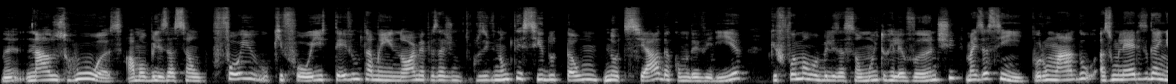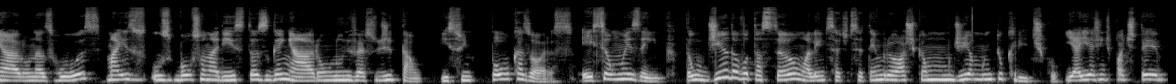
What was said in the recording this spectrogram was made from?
né? Nas ruas, a mobilização foi o que foi, teve um tamanho enorme, apesar de inclusive não ter sido tão noticiada como deveria, porque foi uma mobilização muito relevante, mas assim, por um lado, as mulheres ganharam nas ruas, mas os bolsonaristas ganharam no universo digital. Isso em poucas horas. Esse é um exemplo. Então, o dia da votação, além de 7 de setembro, eu acho que é um dia muito crítico. E aí a gente pode ter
